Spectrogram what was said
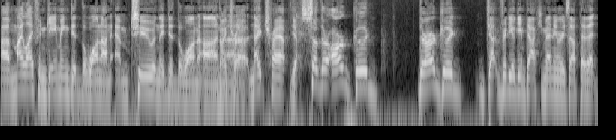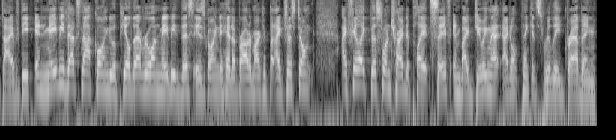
Um, My Life in Gaming did the one on M2, and they did the one on Night uh, Trap. Night Trap. Yes. So there are good, there are good do- video game documentaries out there that dive deep, and maybe that's not going to appeal to everyone. Maybe this is going to hit a broader market, but I just don't. I feel like this one tried to play it safe, and by doing that, I don't think it's really grabbing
